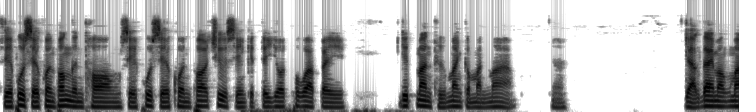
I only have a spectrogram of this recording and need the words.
เสียผู้เสียคนเพราะเงินทอง เสียผู้เสียคนเพราะชื่อเสียงกิตติยศเพราะว่าไปยึดมั่นถือมั่นกับมันมากนะอยากได้ม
